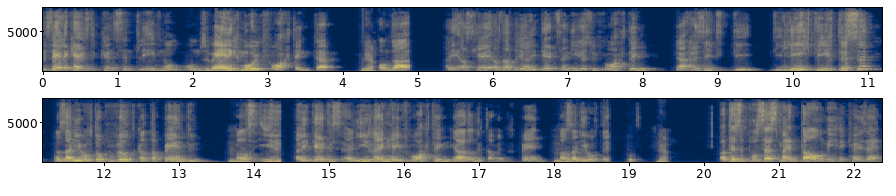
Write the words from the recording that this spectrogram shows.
is eigenlijk ergens de kunst in het leven om, om zo weinig mogelijk verwachting te hebben. Ja. Omdat, allee, als, jij, als dat de realiteit is en hier is je verwachting, ja, je ziet die, die leegte hiertussen, als dat niet wordt opgevuld, kan dat pijn doen. Mhm. Maar als hier de realiteit is en hier leg je verwachting, ja, dan doet dat minder pijn. Mhm. Als dat niet wordt ingevuld. Ja. Maar het is een proces, maar in het algemeen, ik ga je zeggen,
